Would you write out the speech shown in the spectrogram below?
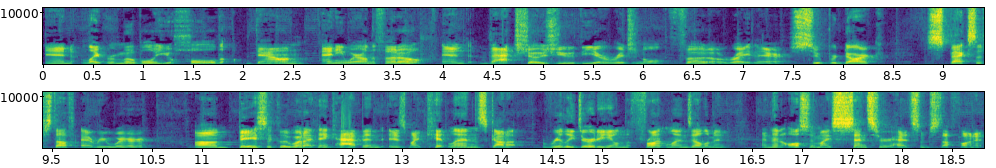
In Lightroom Mobile, you hold down anywhere on the photo, and that shows you the original photo right there. Super dark, specks of stuff everywhere. Um, basically, what I think happened is my kit lens got a, really dirty on the front lens element, and then also my sensor had some stuff on it.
